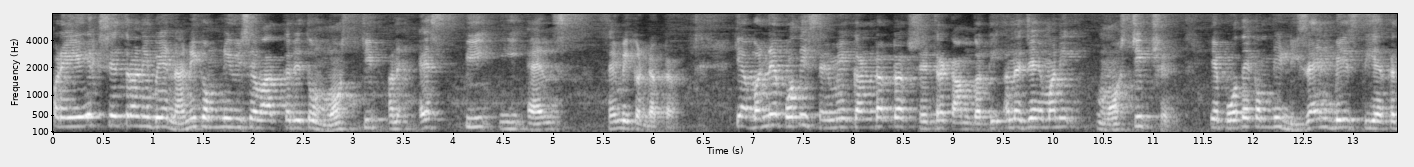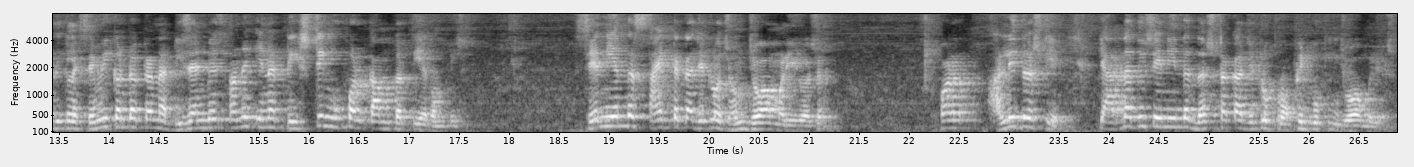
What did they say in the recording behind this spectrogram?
પણ એ એક ક્ષેત્રની બે નાની કંપની વિશે વાત કરીએ તો મોસ્ટચીપ અને એસપીઈએલ સેમિકન્ડક્ટર કે આ બંને પોતે સેમિકન્ડક્ટર ક્ષેત્રે કામ કરતી અને જે એમાંની મોસ્ટચીપ છે એ પોતે કંપની ડિઝાઇન બેઝ તૈયાર કરતી એટલે સેમિકન્ડક્ટરના ડિઝાઇન બેઝ અને એના ટેસ્ટિંગ ઉપર કામ કરતી એ કંપની છે. શેરની અંદર સાઠ ટકા જેટલો જમ્પ જોવા મળી રહ્યો છે. પણ હાલની દ્રષ્ટિએ કે આજના દિવસે એની અંદર દસ ટકા જેટલું પ્રોફિટ બુકિંગ જોવા મળ્યું છે.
